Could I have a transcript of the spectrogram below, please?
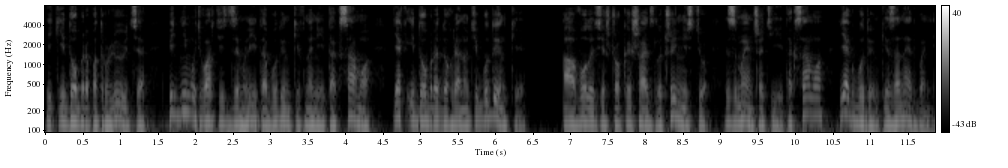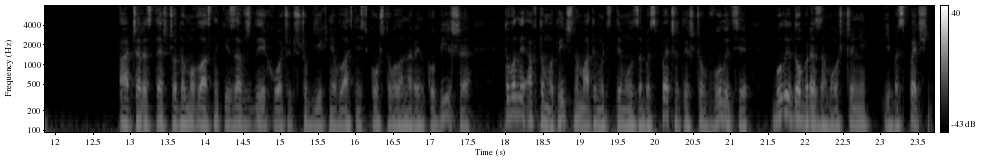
які добре патрулюються, піднімуть вартість землі та будинків на ній так само, як і добре доглянуті будинки, а вулиці, що кишать злочинністю, зменшать її так само, як будинки занедбані. А через те, що домовласники завжди хочуть, щоб їхня власність коштувала на ринку більше, то вони автоматично матимуть стимул забезпечити, щоб вулиці були добре замощені і безпечні.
